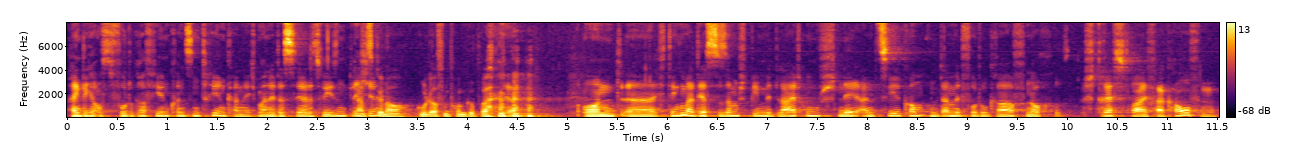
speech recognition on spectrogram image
eigentlich aufs Fotografieren konzentrieren kann. Ich meine, das ist ja das Wesentliche. Ganz genau, gut auf den Punkt gebracht. Und äh, ich denke mal, das Zusammenspiel mit Lightroom, schnell ans Ziel kommen und dann mit Fotograf noch stressfrei verkaufen,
